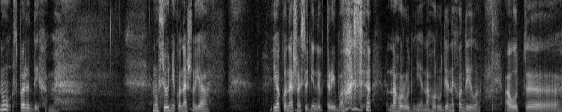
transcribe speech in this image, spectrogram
ну, з передихами. Ну, сьогодні, звісно, я я, звісно, сьогодні не втрималася. На город ні, на город я не ходила. А от е,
